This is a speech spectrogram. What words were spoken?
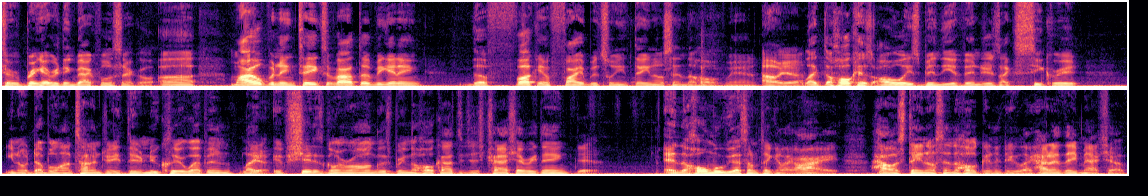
to bring everything back full circle. Uh, my opening takes about the beginning, the fucking fight between Thanos and the Hulk, man. Oh yeah. Like the Hulk has always been the Avengers' like secret, you know, double entendre, their nuclear weapon. Like Yeah. if shit is going wrong, let's bring the Hulk out to just trash everything. yeah. And the whole movie, that's what I'm thinking. Like, all right, how is Thanos and the Hulk gonna do? Like, how do they match up?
